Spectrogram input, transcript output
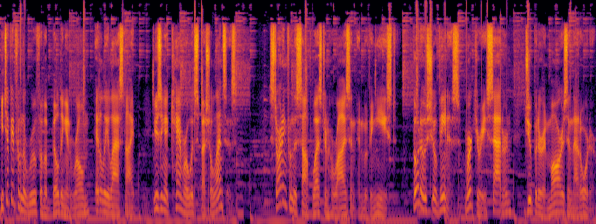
He took it from the roof of a building in Rome, Italy last night, using a camera with special lenses. Starting from the southwestern horizon and moving east, photos show Venus, Mercury, Saturn, Jupiter, and Mars in that order.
